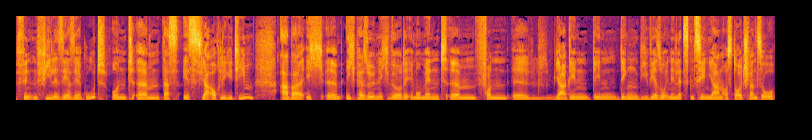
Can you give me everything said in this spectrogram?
finden viele sehr, sehr gut und ähm, das ist ja auch legitim. Aber ich, äh, ich persönlich würde im Moment ähm, von äh, ja den den Dingen, die wir so in den letzten zehn Jahren aus Deutschland so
